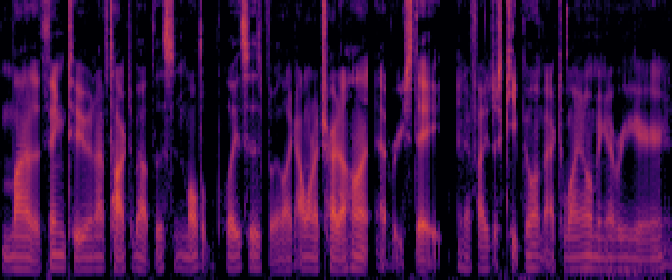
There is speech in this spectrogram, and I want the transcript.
my other thing too, and I've talked about this in multiple places, but like I want to try to hunt every state. And if I just keep going back to Wyoming every year,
